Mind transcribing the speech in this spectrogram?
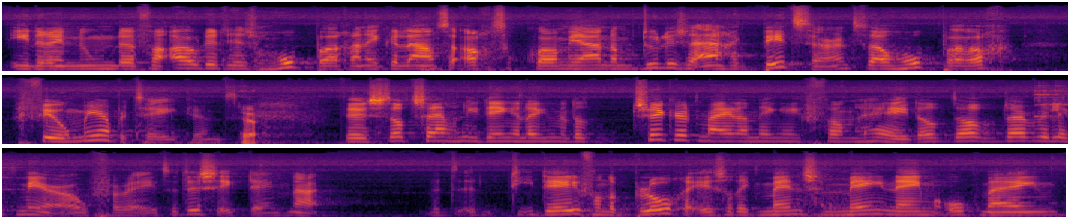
iedereen noemde van, oh, dit is hoppig. En ik er later achter kwam, ja, dan bedoelen ze eigenlijk bitter. Terwijl hoppig veel meer betekent. Ja. Dus dat zijn van die dingen, dat, dat triggert mij. Dan denk ik van, hé, hey, dat, dat, daar wil ik meer over weten. Dus ik denk, nou, het, idee van de blog is dat ik mensen meeneem op mijn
